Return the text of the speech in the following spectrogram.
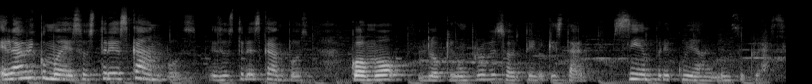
él abre como esos tres campos, esos tres campos, como lo que un profesor tiene que estar siempre cuidando en su clase.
